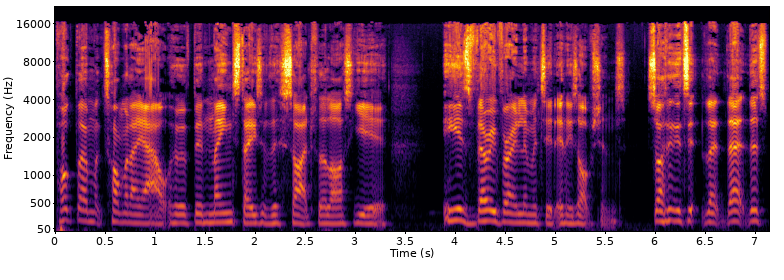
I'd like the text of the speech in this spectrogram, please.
Pogba and McTominay out, who have been mainstays of this side for the last year he is very, very limited in his options. So I think it's let, let, us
